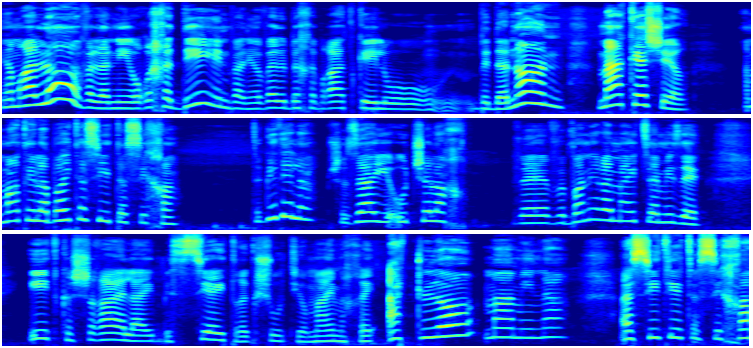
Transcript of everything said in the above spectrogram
היא אמרה, לא, אבל אני עורכת דין, ואני עובדת בחברת, כאילו, בדנון, מה הקשר? אמרתי לה, בואי תעשי את השיחה. תגידי לה שזה הייעוד שלך, ו- ובוא נראה מה יצא מזה. היא התקשרה אליי בשיא ההתרגשות יומיים אחרי, את לא מאמינה. עשיתי את השיחה,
